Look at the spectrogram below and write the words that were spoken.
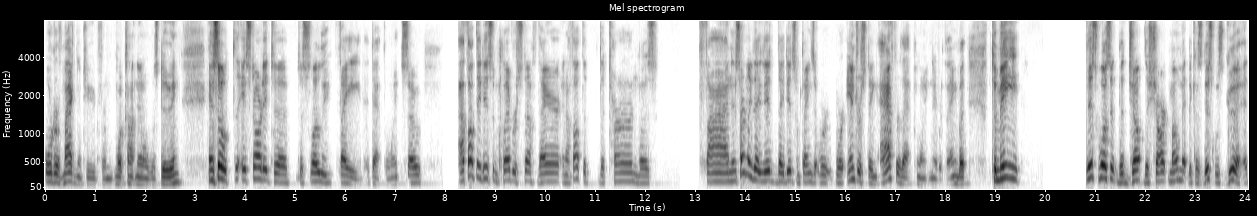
order of magnitude from what continental was doing. And so it started to to slowly fade at that point. So i thought they did some clever stuff there and i thought the the turn was fine. And certainly they did they did some things that were were interesting after that point and everything. But to me this wasn't the jump the shark moment because this was good.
